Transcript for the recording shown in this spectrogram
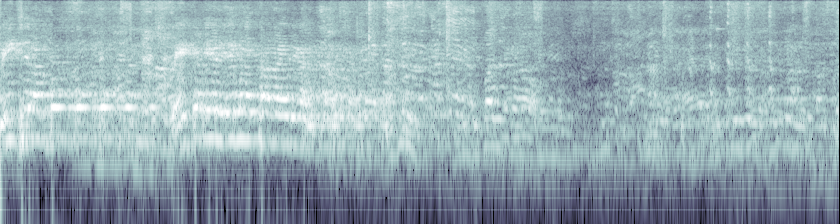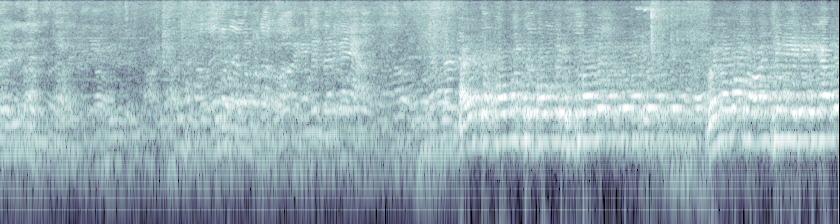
బీజీ అంబుస్ వెంకయ్య గారు. ఆ యొక్క బహుమతి బహుకరిస్తున్నారు. వెలవాల ఆంజనేయ రెడ్డి గారు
